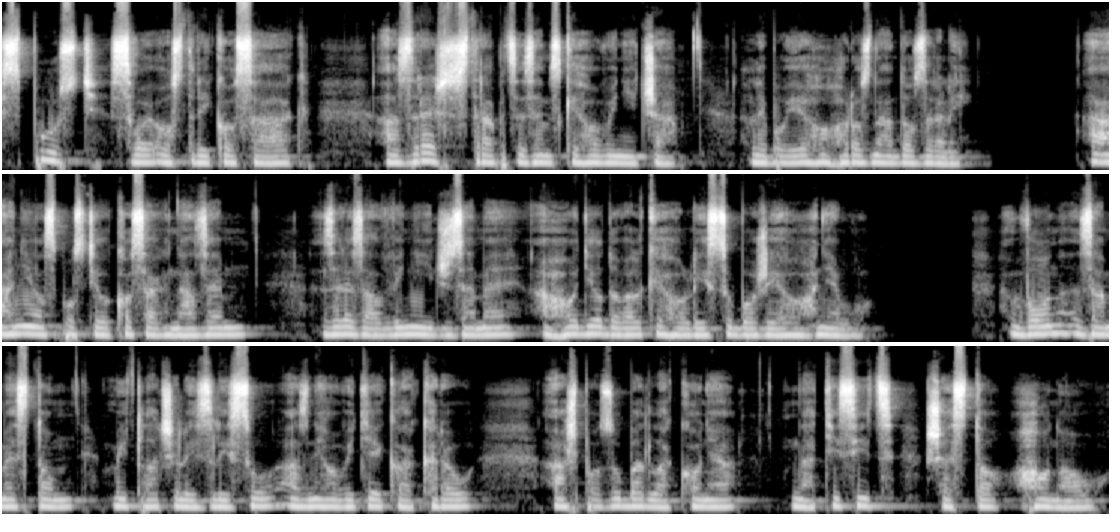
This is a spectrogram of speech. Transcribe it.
Spusť svoj ostrý kosák a zrež strapce zemského viniča, lebo jeho hrozná dozreli. A aniel spustil kosák na zem, zrezal vinič zeme a hodil do veľkého lisu Božieho hnevu. Von za mestom vytlačili z lisu a z neho vytiekla krv až po zubadla konia na 1600 honov.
